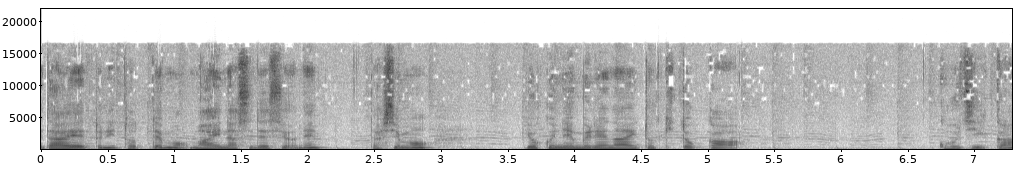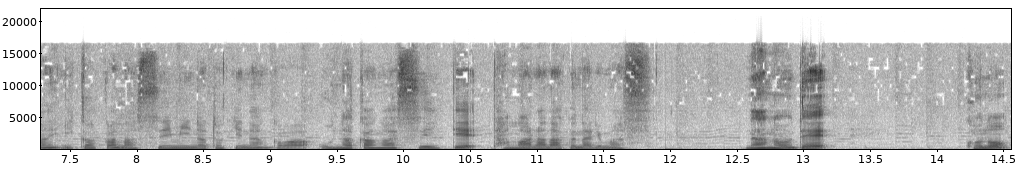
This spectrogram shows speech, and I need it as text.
ダイエットにとってもマイナスですよね。私もよく眠れない時とか5時間以下かな睡眠の時なんかはお腹が空いてたまらなくなります。なのでこの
